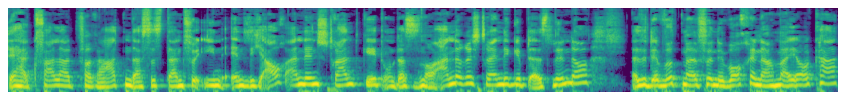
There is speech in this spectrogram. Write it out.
der Herr Quall hat verraten, dass es dann für ihn endlich auch an den Strand geht und dass es noch andere Strände gibt als Lindau. Also der wird mal für eine Woche nach Mallorca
